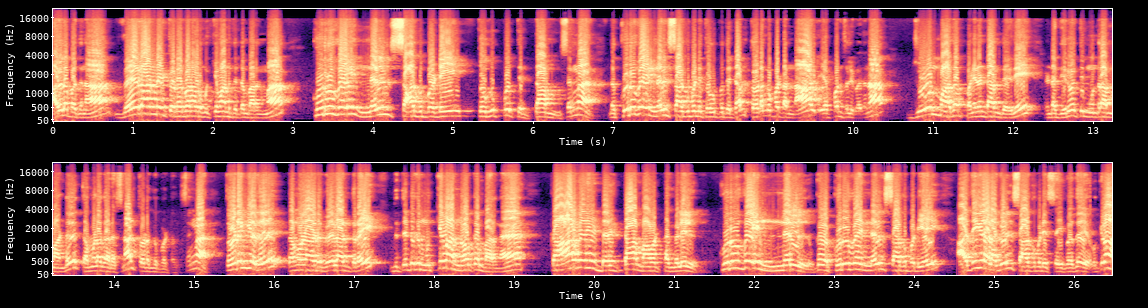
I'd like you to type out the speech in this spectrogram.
அதுல பாத்தீங்கன்னா வேளாண்மை தொடர்பான ஒரு முக்கியமான திட்டம் பாருங்கம்மா. குறுவை நெல் சாகுபடி தொகுப்பு திட்டம். சரிங்களா? இந்த குறுவை நெல் சாகுபடி தொகுப்பு திட்டம் தொடங்கப்பட்ட நாள் எப்பன்னு சொல்லி பாத்தீங்கன்னா ஜூன் மாதம் பன்னிரெண்டாம் தேதி ரெண்டாயிரத்தி இருபத்தி மூன்றாம் ஆண்டு தமிழக அரசினால் தொடங்கப்பட்டது. சரிங்களா? தொடங்கியது தமிழ்நாடு வேளாண் துறை. இந்த திட்டத்தின் முக்கியமான நோக்கம் பாருங்க காவிரி டெல்டா மாவட்டங்களில் குறுவை நெல் குறுவை நெல் சாகுபடியை அதிக அளவில் சாகுபடி செய்வது ஓகேவா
